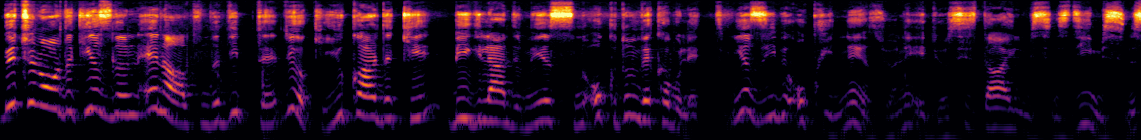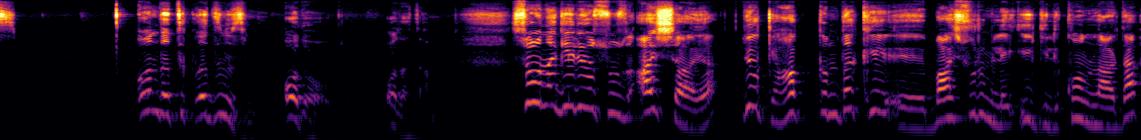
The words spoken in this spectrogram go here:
Bütün oradaki yazıların en altında dipte diyor ki yukarıdaki bilgilendirme yazısını okudum ve kabul ettim. Yazıyı bir okuyun. Ne yazıyor, ne ediyor? Siz dahil misiniz, değil misiniz? Onu da tıkladınız mı? O da oldu. O da tamam. Sonra geliyorsunuz aşağıya. Diyor ki hakkımdaki e, başvurum ile ilgili konularda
